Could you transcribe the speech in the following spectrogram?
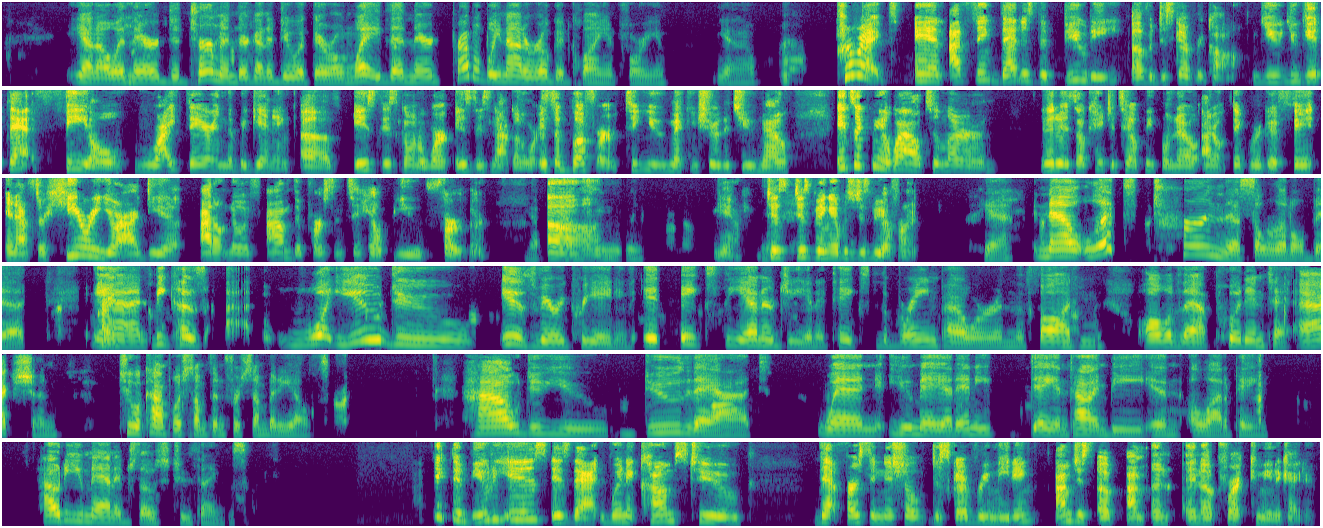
you know, and they're determined they're going to do it their own way, then they're probably not a real good client for you, you know. Correct. And I think that is the beauty of a discovery call. You you get that feel right there in the beginning of is this going to work? Is this not going to work? It's a buffer to you making sure that you know. It took me a while to learn that it's okay to tell people no, I don't think we're a good fit. And after hearing your idea, I don't know if I'm the person to help you further. Yep, Um, absolutely. Yeah, Yeah. just just being able to just be upfront. Yeah. Now let's turn this a little bit. Okay. And because uh, what you do is very creative, it takes the energy and it takes the brain power and the thought and all of that put into action to accomplish something for somebody else. How do you do that when you may at any day and time be in a lot of pain? How do you manage those two things? I think the beauty is is that when it comes to that first initial discovery meeting, I'm just up. I'm an, an upfront communicator,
